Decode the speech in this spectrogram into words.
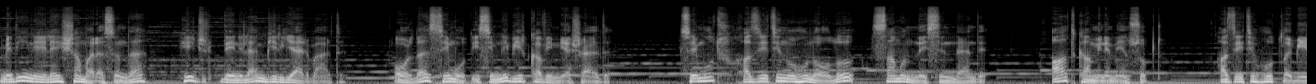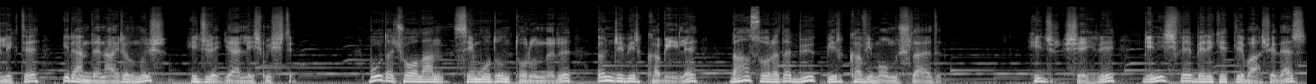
Medine ile Şam arasında Hicr denilen bir yer vardı. Orada Semud isimli bir kavim yaşardı. Semud, Hazreti Nuh'un oğlu Sam'ın neslindendi. Alt kavmine mensuptu. Hazreti Hud'la birlikte İrem'den ayrılmış, Hicre yerleşmişti. Burada çoğalan Semud'un torunları önce bir kabile, daha sonra da büyük bir kavim olmuşlardı. Hicr şehri geniş ve bereketli bahçeler,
